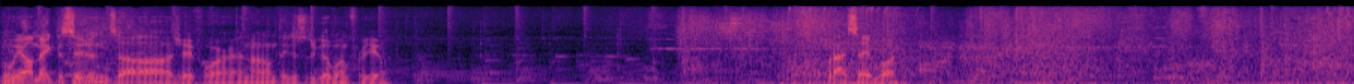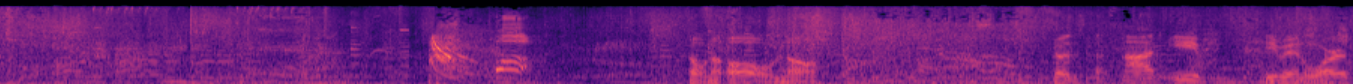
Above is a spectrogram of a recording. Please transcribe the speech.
But we all make decisions, uh, uh, J4, and I don't think this is a good one for you. What I say, boy? Oh no! Oh no! Cause not even even worth.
